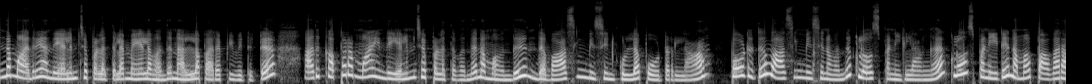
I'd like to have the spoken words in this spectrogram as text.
இந்த மாதிரி அந்த எலுமிச்சை பழத்தில் மேலே வந்து நல்லா பரப்பி விட்டுட்டு அதுக்கப்புறமா இந்த எலுமிச்சை பழத்தை வந்து நம்ம வந்து இந்த வாஷிங் மிஷின்குள்ளே போட்டுடலாம் போட்டுட்டு வாஷிங் மிஷினை வந்து க்ளோஸ் பண்ணிக்கலாங்க. க்ளோஸ் பண்ணிவிட்டு நம்ம பவர்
